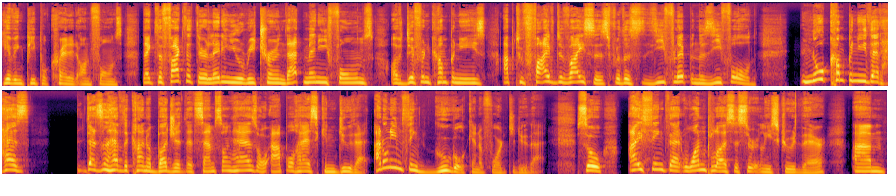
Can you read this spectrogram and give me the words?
giving people credit on phones. Like the fact that they're letting you return that many phones of different companies, up to five devices for the Z Flip and the Z Fold. No company that has doesn't have the kind of budget that Samsung has or Apple has can do that. I don't even think Google can afford to do that. So I think that OnePlus is certainly screwed there. Um,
